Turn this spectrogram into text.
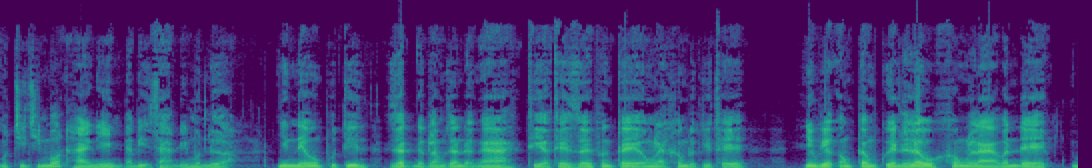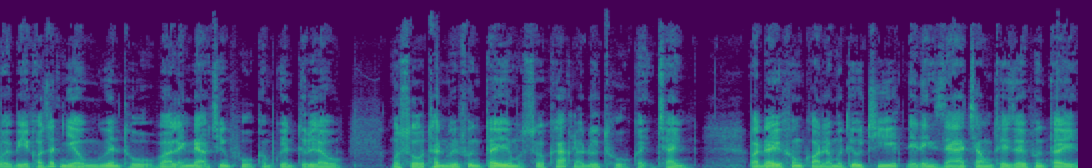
1991-2000 đã bị giảm đến một nửa. Nhưng nếu ông Putin rất được lòng dân ở Nga, thì ở thế giới phương Tây ông lại không được như thế. Nhưng việc ông cầm quyền lâu không là vấn đề, bởi vì có rất nhiều nguyên thủ và lãnh đạo chính phủ cầm quyền từ lâu. Một số thân với phương Tây, một số khác là đối thủ cạnh tranh. Và đây không còn là một tiêu chí để đánh giá trong thế giới phương Tây.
